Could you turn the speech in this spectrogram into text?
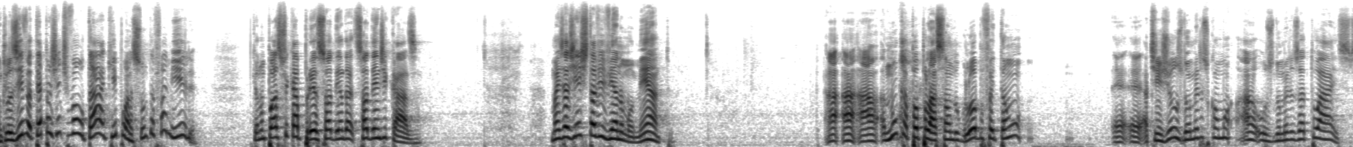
Inclusive, até para a gente voltar aqui para o assunto da família. Porque eu não posso ficar preso só dentro, da, só dentro de casa. Mas a gente está vivendo um momento. A, a, a, nunca a população do globo foi tão. É, é, atingiu os números como os números atuais.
